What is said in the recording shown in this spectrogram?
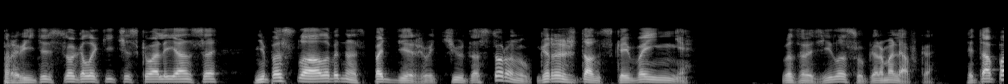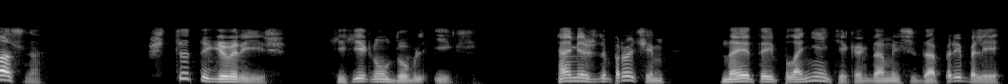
Правительство Галактического Альянса не послало бы нас поддерживать чью-то сторону в гражданской войне, — возразила супермалявка. Это опасно. — Что ты говоришь? — хихикнул дубль Икс. — А между прочим, на этой планете, когда мы сюда прибыли,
